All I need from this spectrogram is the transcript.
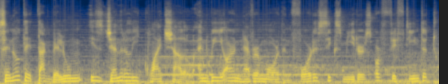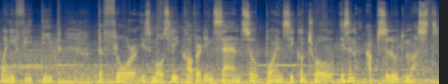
Cenote Tak Beluum is generally quite shallow and we are never more than 4 to 6 meters or 15 to 20 feet deep. The floor is mostly covered in sand so buoyancy control is an absolute must.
